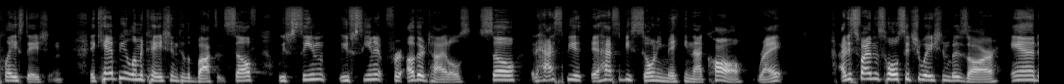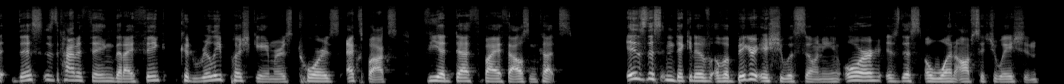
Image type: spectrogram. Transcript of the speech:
PlayStation? It can't be a limitation to the box itself. We've seen we've seen it for other titles, so it has to be it has to be Sony making that call, right? I just find this whole situation bizarre, and this is the kind of thing that I think could really push gamers towards Xbox via death by a thousand cuts is this indicative of a bigger issue with Sony, or is this a one off situation?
